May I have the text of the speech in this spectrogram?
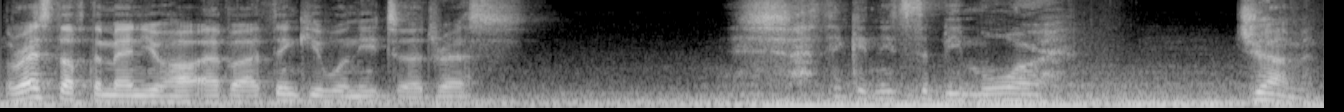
The rest of the menu, however, I think you will need to address. I think it needs to be more German.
